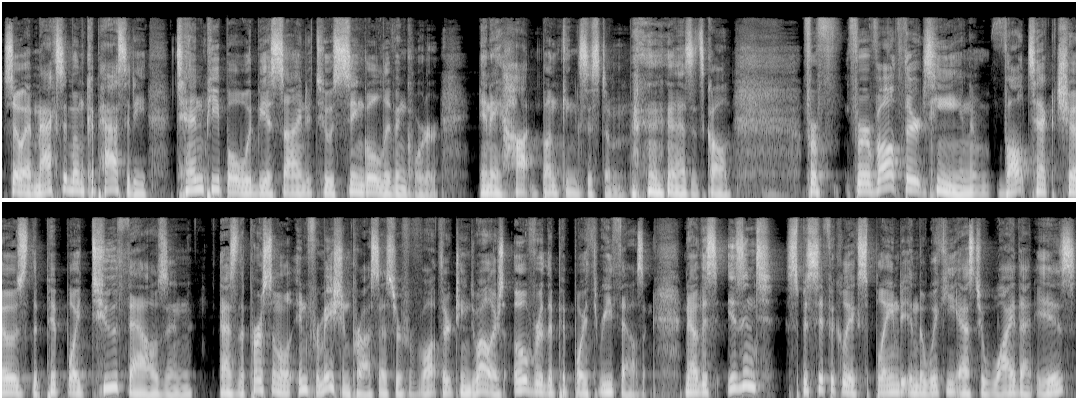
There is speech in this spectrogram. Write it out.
So at maximum capacity, 10 people would be assigned to a single living quarter. in a hot bunking system, as it's called. For for Vault 13, Vault-Tec chose the Pip-Boy 2000 as the personal information processor for Vault 13 dwellers over the Pip-Boy 3000. Now, this isn't specifically explained in the wiki as to why that is,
